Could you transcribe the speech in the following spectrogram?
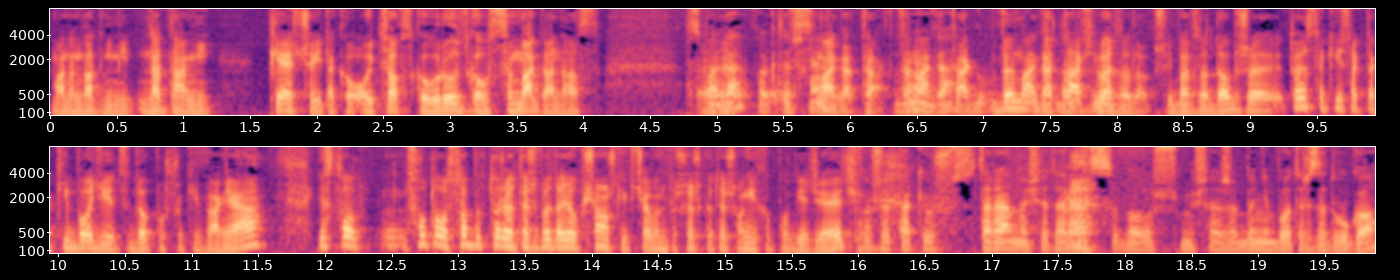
Ma nad, nimi, nad nami pieczę i taką ojcowską rózgą smaga nas Smaga, e, faktycznie? Smaga, tak. tak wymaga? Tak, tak wymaga, dobrze. tak i bardzo dobrze, i bardzo dobrze. To jest taki, jest taki bodziec do poszukiwania. Jest to, są to osoby, które też wydają książki, chciałbym troszeczkę też o nich opowiedzieć. To, że tak już staramy się teraz, bo już myślę, żeby nie było też za długo,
